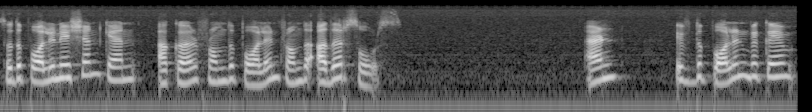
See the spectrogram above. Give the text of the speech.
so the pollination can occur from the pollen from the other source. And if the pollen became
